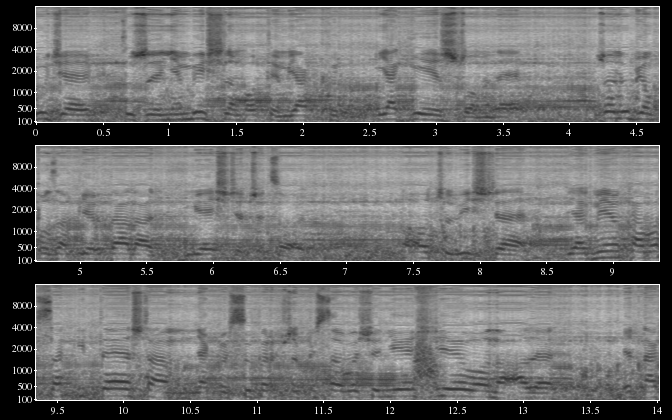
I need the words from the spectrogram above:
ludzie, którzy nie myślą o tym, jak, jak jeżdżą, nie? że lubią pozapierdalać w mieście czy coś. No oczywiście, jak miałem Kawasaki też tam jakoś super przepisowo się nie jeździło, no ale jednak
